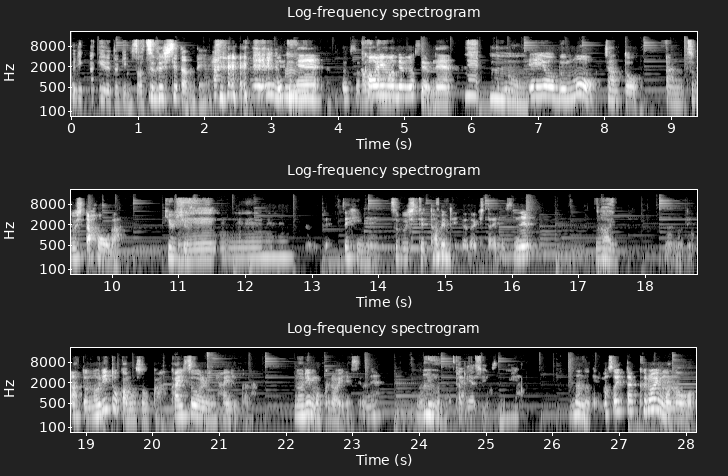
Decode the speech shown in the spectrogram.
振りかけるときにそう 潰してたので。いいですね。そうそうたまたま香りも出ますよね。ね。うん。栄養分もちゃんとあの潰した方が吸収へえ。ので、ぜひね、潰して食べていただきたいですね。うんはい。なので、あと海苔とかもそうか、海藻類に入るから。海苔も黒いですよね。海苔も食べやすいですね。なので、まあ、そういった黒いものを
